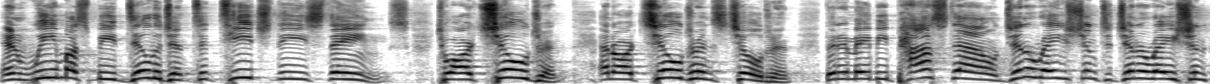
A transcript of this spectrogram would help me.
And we must be diligent to teach these things to our children and our children's children, that it may be passed down generation to generation,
